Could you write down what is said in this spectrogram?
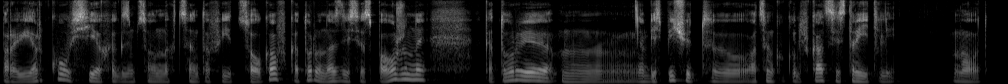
проверку всех экзаменационных центров и ЦОКов, которые у нас здесь расположены, которые обеспечивают оценку квалификации строителей. Вот.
